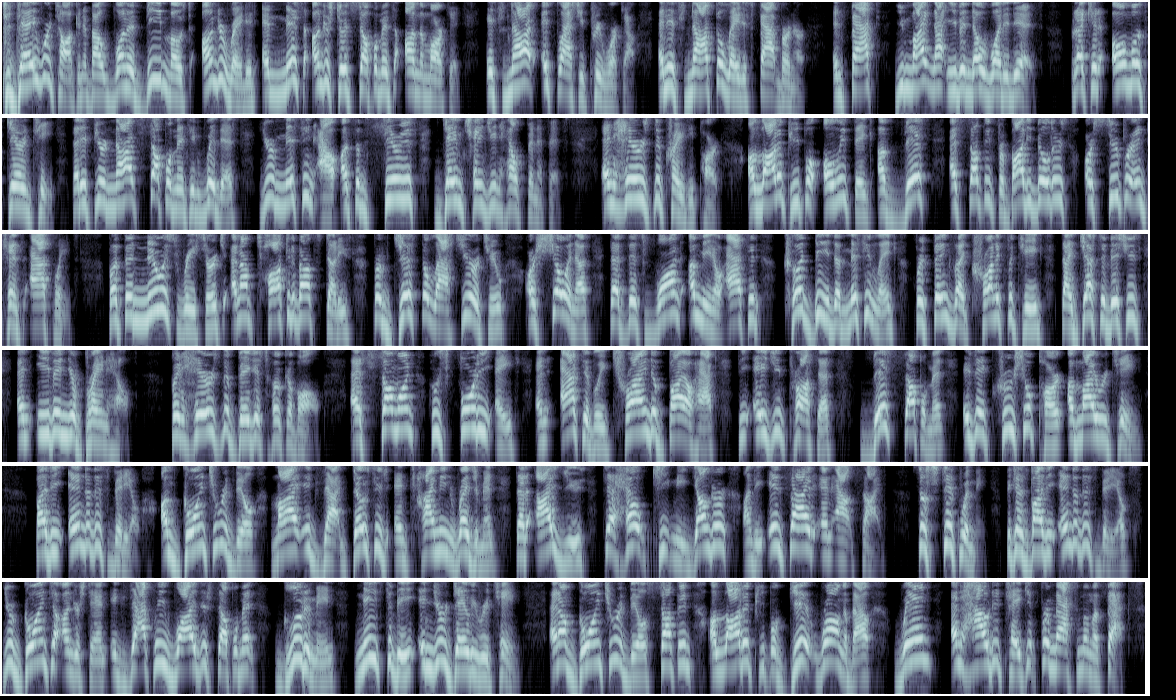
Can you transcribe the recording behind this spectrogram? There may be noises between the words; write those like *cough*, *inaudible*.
Today, we're talking about one of the most underrated and misunderstood supplements on the market. It's not a flashy pre workout, and it's not the latest fat burner. In fact, you might not even know what it is, but I can almost guarantee that if you're not supplementing with this, you're missing out on some serious game changing health benefits. And here's the crazy part a lot of people only think of this as something for bodybuilders or super intense athletes. But the newest research, and I'm talking about studies from just the last year or two, are showing us that this one amino acid could be the missing link for things like chronic fatigue, digestive issues, and even your brain health. But here's the biggest hook of all. As someone who's 48 and actively trying to biohack the aging process, this supplement is a crucial part of my routine. By the end of this video, I'm going to reveal my exact dosage and timing regimen that I use to help keep me younger on the inside and outside. So stick with me because by the end of this video, you're going to understand exactly why this supplement, glutamine, needs to be in your daily routine. And I'm going to reveal something a lot of people get wrong about when and how to take it for maximum effects.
